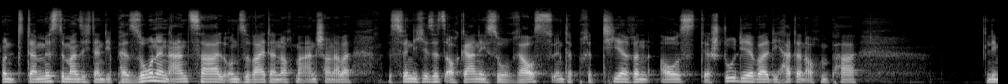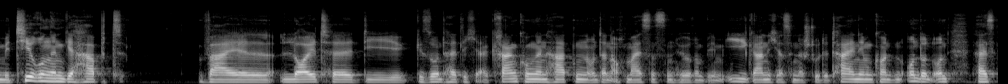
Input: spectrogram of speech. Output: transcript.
Und da müsste man sich dann die Personenanzahl und so weiter nochmal anschauen. Aber das finde ich ist jetzt auch gar nicht so rauszuinterpretieren aus der Studie, weil die hat dann auch ein paar Limitierungen gehabt weil Leute, die gesundheitliche Erkrankungen hatten und dann auch meistens einen höheren BMI, gar nicht erst in der Studie teilnehmen konnten und, und, und. Das heißt,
